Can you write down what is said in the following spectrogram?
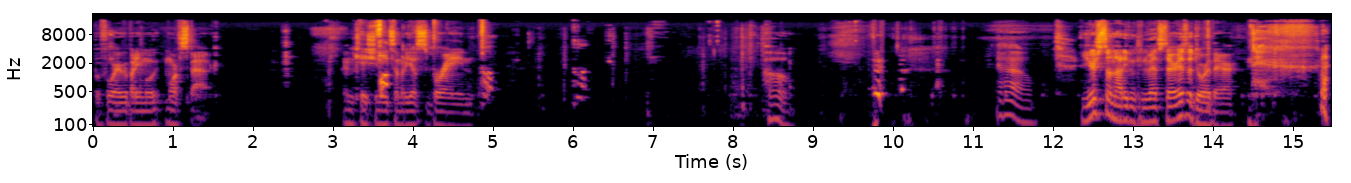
before everybody mo- morphs back. In case you need somebody else's brain. Oh. Oh. You're still not even convinced there is a door there.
